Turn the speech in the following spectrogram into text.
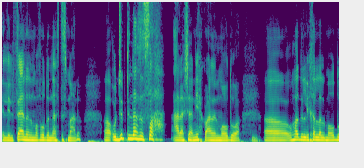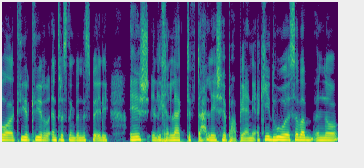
اللي فعلا المفروض الناس تسمع له. وجبت الناس الصح علشان يحكوا عن الموضوع. آه، وهذا اللي خلى الموضوع كثير كثير interesting بالنسبة إلي. إيش اللي خلاك تفتح ليش هيب هوب يعني أكيد هو سبب إنه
